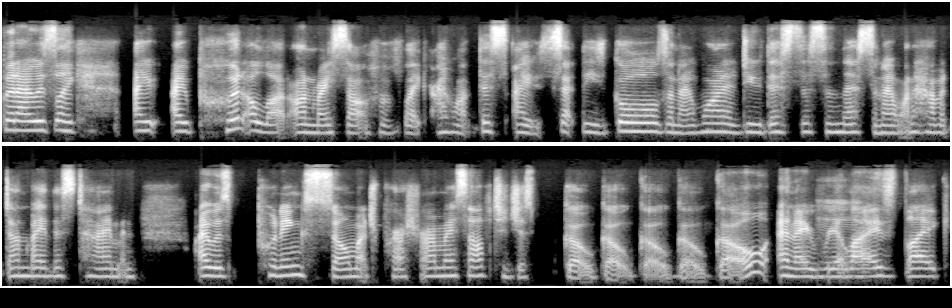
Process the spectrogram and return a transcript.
But I was like, I I put a lot on myself of like, I want this, I set these goals and I want to do this, this, and this, and I want to have it done by this time. And I was putting so much pressure on myself to just go, go, go, go, go. And I Mm. realized like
